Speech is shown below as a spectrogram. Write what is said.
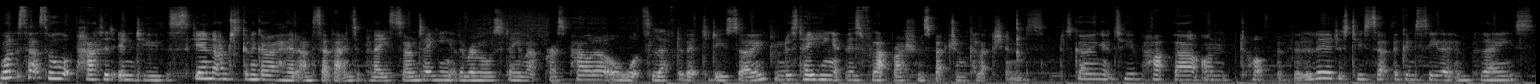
Once that's all patted into the skin, I'm just going to go ahead and set that into place. So I'm taking the Rimmel Stay Matte Pressed Powder, or what's left of it to do so. I'm just taking this flat brush from Spectrum Collections. Just going to pat that on top of the lid just to set the concealer in place.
